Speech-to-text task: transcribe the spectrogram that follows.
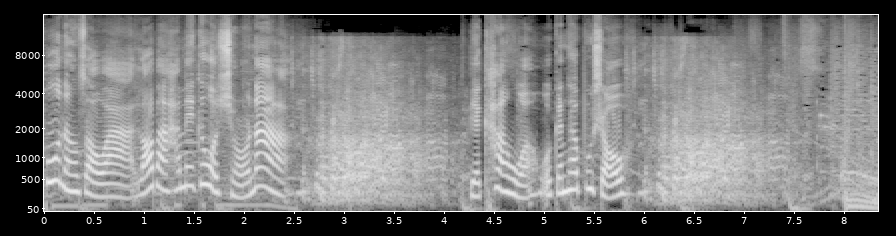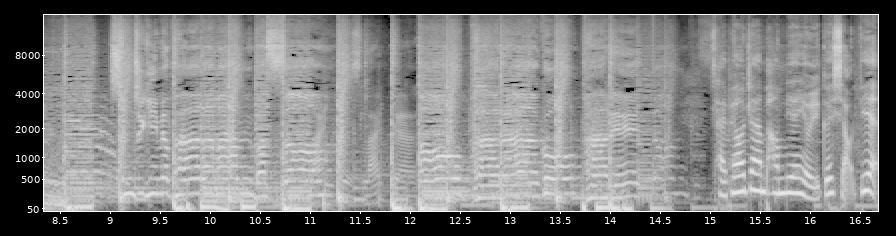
不能走啊，老板还没给我球呢。”别看我，我跟他不熟。彩票站旁边有一个小店，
